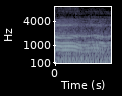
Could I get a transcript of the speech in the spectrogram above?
night.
